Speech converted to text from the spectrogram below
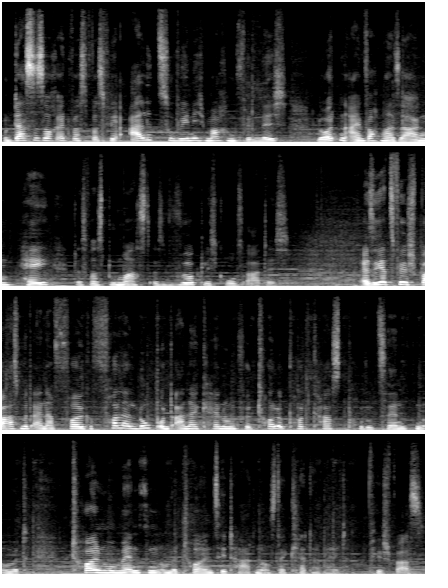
Und das ist auch etwas, was wir alle zu wenig machen, finde ich. Leuten einfach mal sagen, hey, das, was du machst, ist wirklich großartig. Also jetzt viel Spaß mit einer Folge voller Lob und Anerkennung für tolle Podcast-Produzenten und mit tollen Momenten und mit tollen Zitaten aus der Kletterwelt. Viel Spaß!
